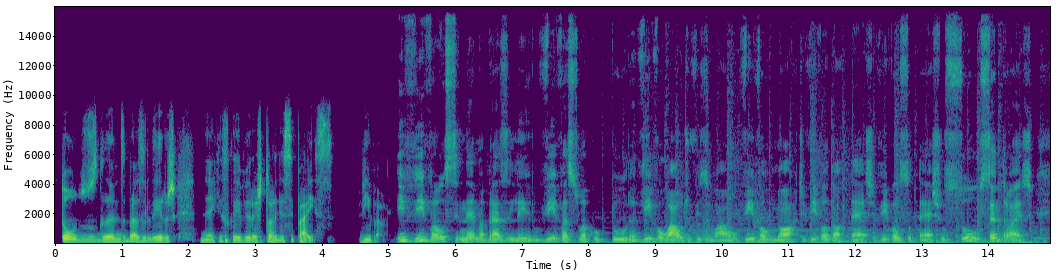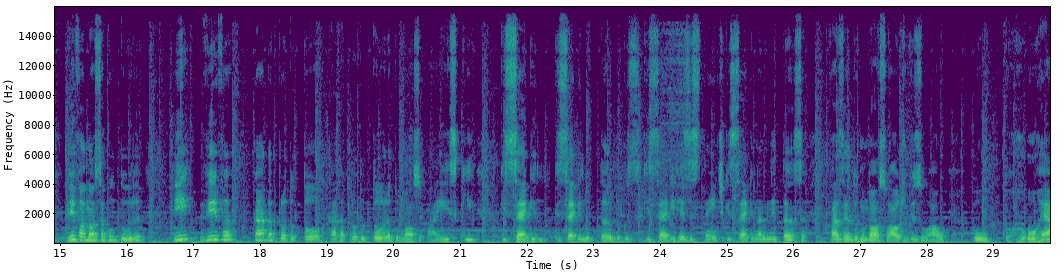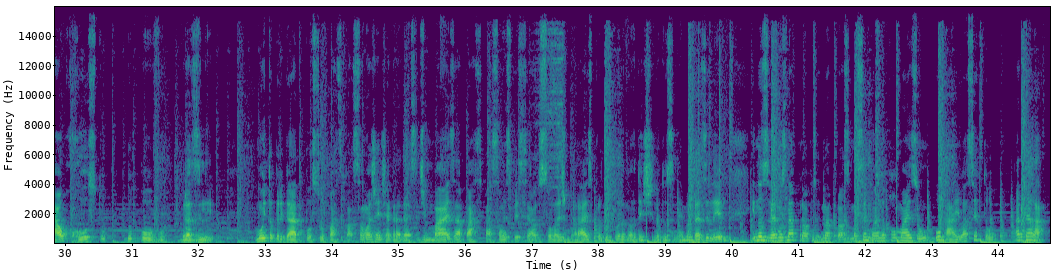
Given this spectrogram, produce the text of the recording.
todos os grandes brasileiros né, que escreveram a história desse país. Viva! E viva o cinema brasileiro, viva a sua cultura, viva o audiovisual, viva o norte, viva o nordeste, viva o sudeste, o sul, o centro-oeste. Viva a nossa cultura e viva cada produtor, cada produtora do nosso país que, que, segue, que segue lutando, que segue resistente, que segue na militância, fazendo no nosso audiovisual o, o real rosto do povo brasileiro. Muito obrigado por sua participação. A gente agradece demais a participação especial de Solange Moraes, produtora nordestina do cinema brasileiro. E nos vemos na, próxima, na próxima semana com mais um O Raio Acertou. Até lá!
